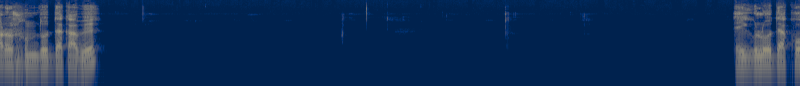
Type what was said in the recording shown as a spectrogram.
আরও সুন্দর দেখাবে। এইগুলো দেখো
